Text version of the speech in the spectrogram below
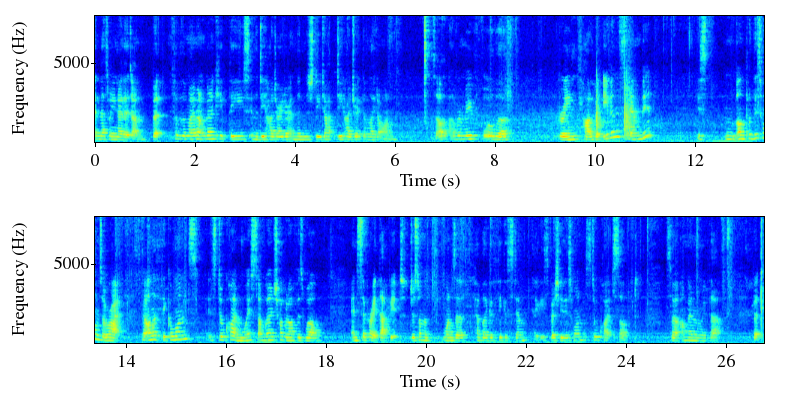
and that's when you know they're done. But for the moment, I'm going to keep these in the dehydrator and then just de dehydrate them later on. So I'll, I'll, remove all the green part of it. Even the stem bit is, mm, I'll this one's alright, but on the thicker ones, it's still quite moist, so I'm going to chop it off as well and separate that bit. Just on the ones that have like a thicker stem, especially this one, it's still quite soft. So I'm going to remove that. But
